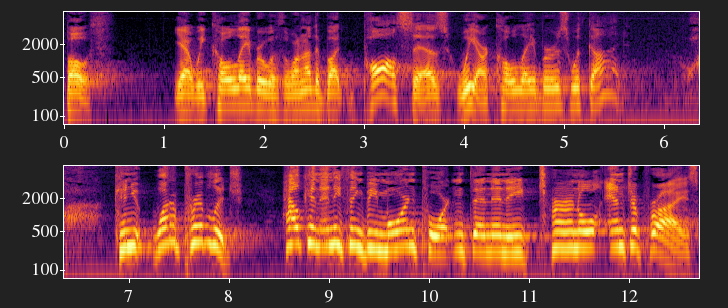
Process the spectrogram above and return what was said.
Both. Yeah, we co labor with one another, but Paul says we are co laborers with God. Can you, what a privilege. How can anything be more important than an eternal enterprise?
